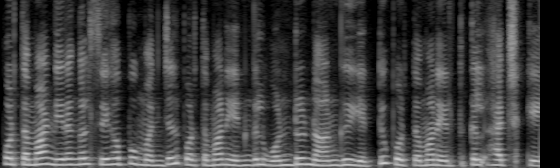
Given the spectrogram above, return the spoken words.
பொருத்தமான நிறங்கள் சிகப்பு மஞ்சள் பொருத்தமான எண்கள் ஒன்று நான்கு எட்டு பொருத்தமான எழுத்துக்கள் ஹச் கே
